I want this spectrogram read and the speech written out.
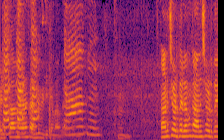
എടുക്കാൻ വേണം കല്ല് പിരിക്കണത്. കാണിച്ചു കൊടുത്തേ എല്ലാവരും കാണിച്ചു കൊടുത്തേ.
